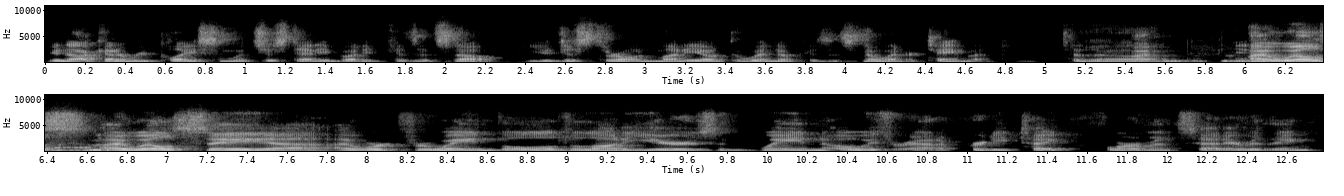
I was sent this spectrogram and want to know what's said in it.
you're not going to replace him with just anybody because it's no you're just throwing money out the window because it's no entertainment. To the, yeah. you know? I will I will say uh, I worked for Wayne Vold a lot of years, and Wayne always ran a pretty tight performance, had everything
